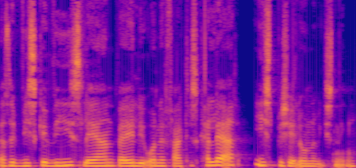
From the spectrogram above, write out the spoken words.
Altså vi skal vise læreren, hvad eleverne faktisk har lært i specialundervisningen,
